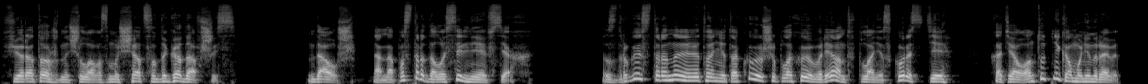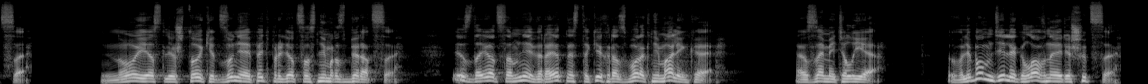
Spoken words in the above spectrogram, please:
Фера тоже начала возмущаться, догадавшись. Да уж, она пострадала сильнее всех. С другой стороны, это не такой уж и плохой вариант в плане скорости, хотя он тут никому не нравится. Ну, если что, Кидзуне опять придётся с ним разбираться. И сдается мне, вероятность таких разборок не маленькая. Заметил я. В любом деле главное решиться.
